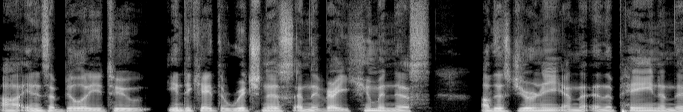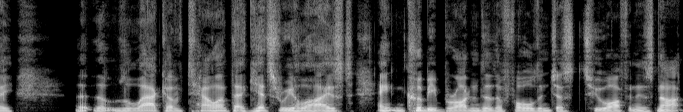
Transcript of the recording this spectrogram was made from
uh, in its ability to indicate the richness and the very humanness of this journey and the and the pain and the the, the lack of talent that gets realized and could be brought into the fold and just too often is not.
